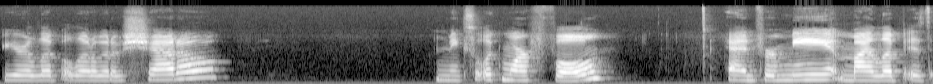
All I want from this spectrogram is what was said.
your lip a little bit of shadow. Makes it look more full. And for me, my lip is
